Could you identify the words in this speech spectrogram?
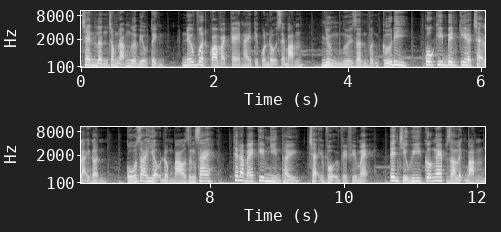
chen lấn trong đám người biểu tình. Nếu vượt qua vạch kẻ này thì quân đội sẽ bắn, nhưng người dân vẫn cứ đi. Cô Kim bên kia chạy lại gần, cố ra hiệu đồng bào dừng xe. Thế là bé Kim nhìn thấy, chạy vội về phía mẹ. Tên chỉ huy cưỡng ép ra lệnh bắn,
